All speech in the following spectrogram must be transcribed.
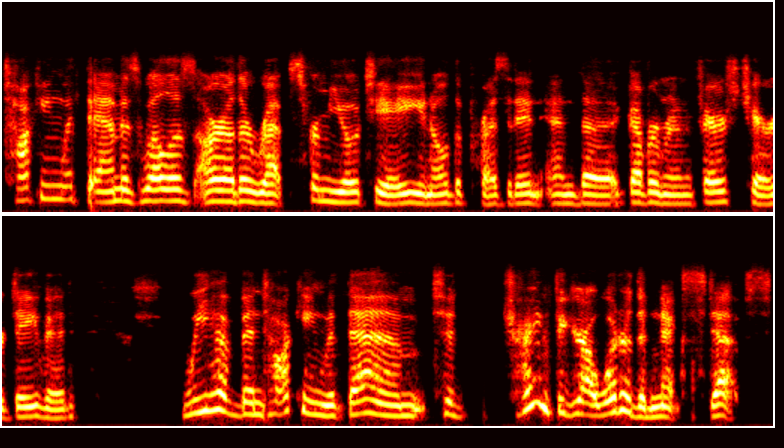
talking with them as well as our other reps from UOTA, you know, the president and the government affairs chair, David. We have been talking with them to try and figure out what are the next steps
